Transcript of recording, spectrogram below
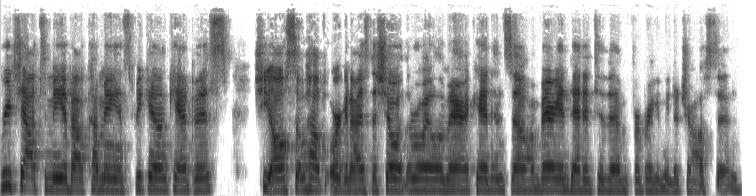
reached out to me about coming and speaking on campus. She also helped organize the show at the royal american and so i'm very indebted to them for bringing me to charleston.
